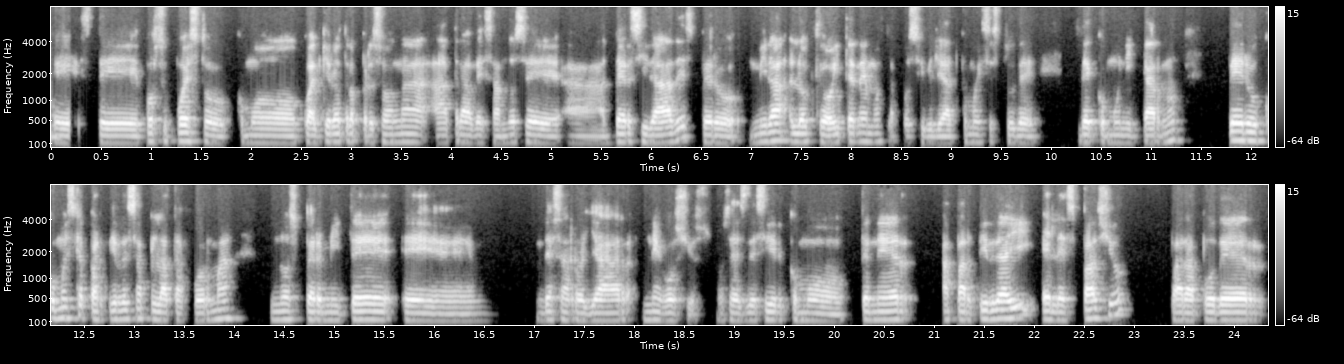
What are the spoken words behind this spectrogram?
este, por supuesto, como cualquier otra persona atravesándose adversidades, pero mira lo que hoy tenemos, la posibilidad, como dices tú, de, de comunicarnos, pero cómo es que a partir de esa plataforma nos permite eh, desarrollar negocios, o sea, es decir, como tener a partir de ahí el espacio para poder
